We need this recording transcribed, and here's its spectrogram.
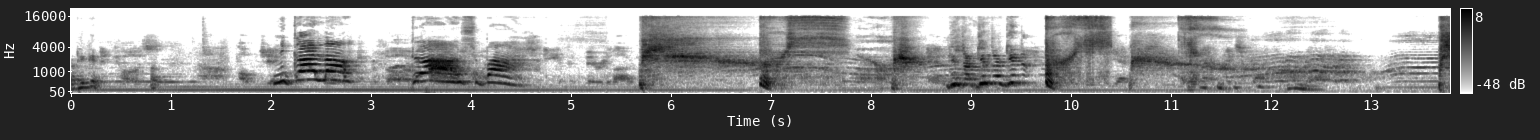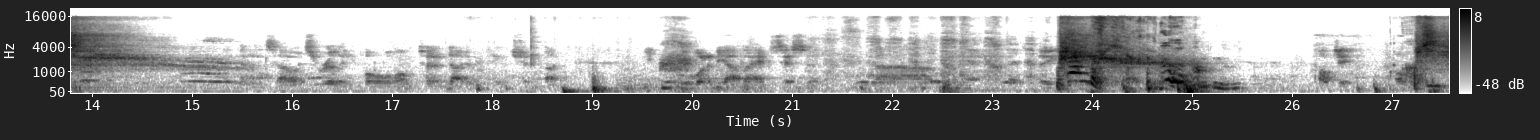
ठीक है निकालो दस बार गिर जा गिर जा गिर जा Object. Object.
